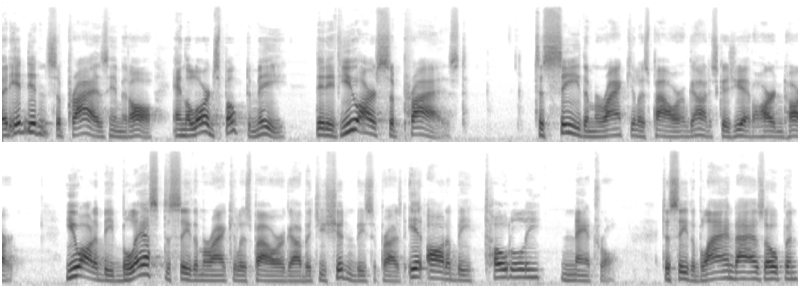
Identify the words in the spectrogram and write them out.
but it didn't surprise him at all. And the Lord spoke to me that if you are surprised to see the miraculous power of God, it's because you have a hardened heart. You ought to be blessed to see the miraculous power of God, but you shouldn't be surprised. It ought to be totally natural. To see the blind eyes open,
